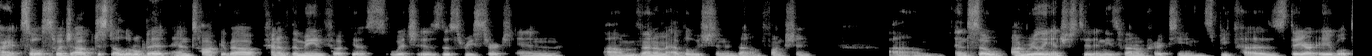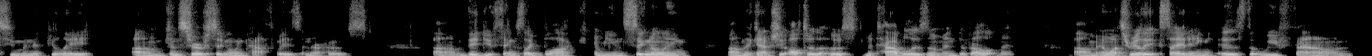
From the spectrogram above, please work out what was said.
All right, so we'll switch up just a little bit and talk about kind of the main focus, which is this research in um, venom evolution and venom function. Um, and so I'm really interested in these venom proteins because they are able to manipulate um, conserved signaling pathways in their host. Um, they do things like block immune signaling. Um, they can actually alter the host metabolism and development. Um, and what's really exciting is that we found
